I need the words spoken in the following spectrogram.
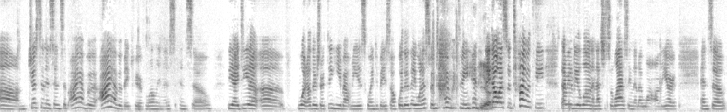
Um, just in the sense of I have a I have a big fear of loneliness, and so the idea of what others are thinking about me is going to base off whether they want to spend time with me, and if Yeah. they don't want to spend time with me, then I'm going to be alone, and that's just the last thing that I want on the earth. And so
